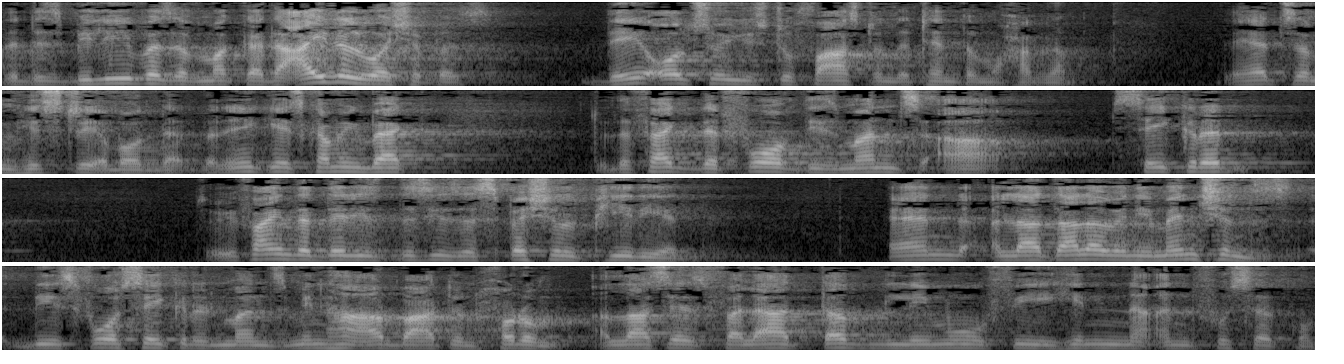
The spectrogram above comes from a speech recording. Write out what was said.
the disbelievers of Makkah, the idol worshippers, they also used to fast on the 10th of Muharram. They had some history about that. But in any case, coming back to the fact that four of these months are sacred, so we find that there is, this is a special period. And Allah Ta'ala when He mentions these four sacred months, minha arbaatun hurum, Allah says, فَلَا تَظْلِمُوا فِيهِنَّ أَنفُسَكُمْ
